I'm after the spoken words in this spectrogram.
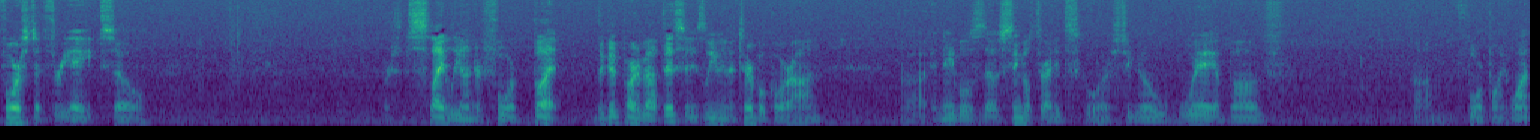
forced at 3.8, so we're slightly under 4. But the good part about this is leaving the turbo core on enables those single threaded scores to go way above um, 4.1.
